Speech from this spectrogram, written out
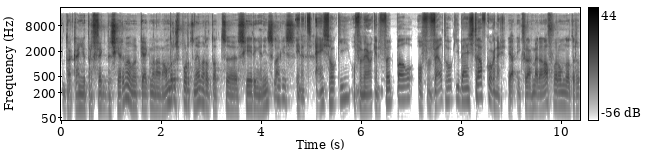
Dat kan je perfect beschermen. Want kijk maar naar andere sporten, hè, waar dat, dat uh, schering en inslag is. In het ijshockey of American football of veldhockey bij een strafcorner. Ja, ik vraag me dan af waarom dat er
